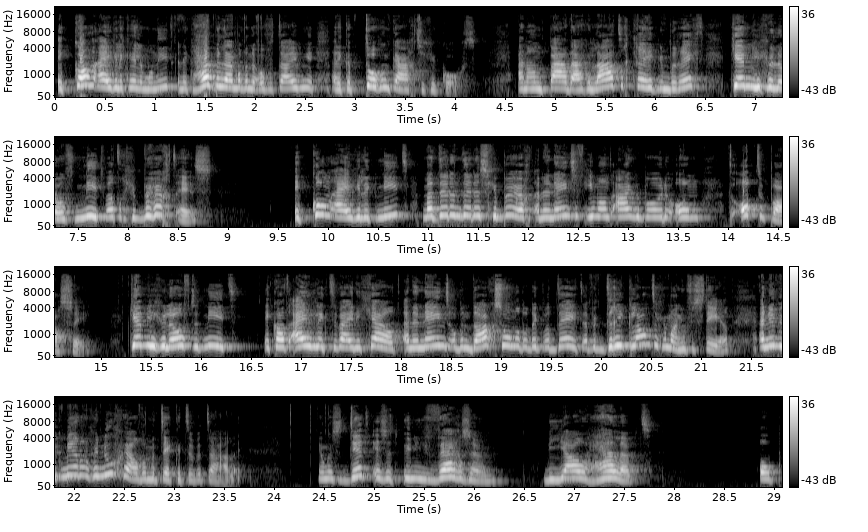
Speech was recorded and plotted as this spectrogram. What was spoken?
Ik kan eigenlijk helemaal niet en ik heb belemmerende overtuigingen en ik heb toch een kaartje gekocht. En dan een paar dagen later kreeg ik een bericht. Kim, je gelooft niet wat er gebeurd is. Ik kon eigenlijk niet, maar dit en dit is gebeurd. En ineens heeft iemand aangeboden om het op te passen. Kim, je gelooft het niet. Ik had eigenlijk te weinig geld. En ineens op een dag zonder dat ik wat deed, heb ik drie klanten gemanifesteerd. En nu heb ik meer dan genoeg geld om mijn ticket te betalen. Jongens, dit is het universum die jou helpt op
